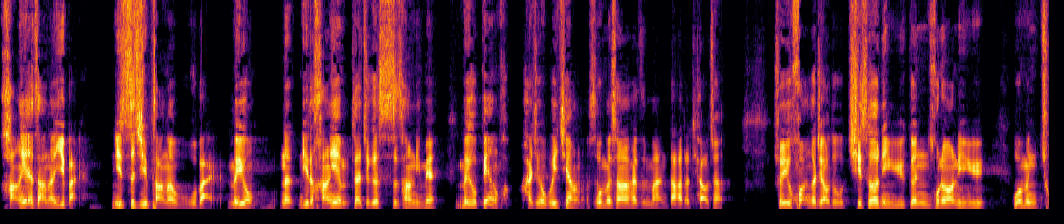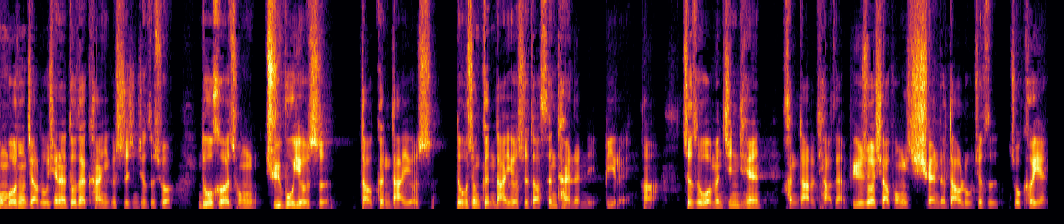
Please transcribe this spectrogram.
行业涨了一百，你自己涨了五百，没用。那你的行业在这个市场里面没有变化，而且微降了。我们上还是蛮大的挑战。所以换个角度，汽车领域跟互联网领域，我们从某种角度现在都在看一个事情，就是说如何从局部优势到更大优势，如何从更大优势到生态能力壁垒啊，这是我们今天很大的挑战。比如说小鹏选的道路就是做科研，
